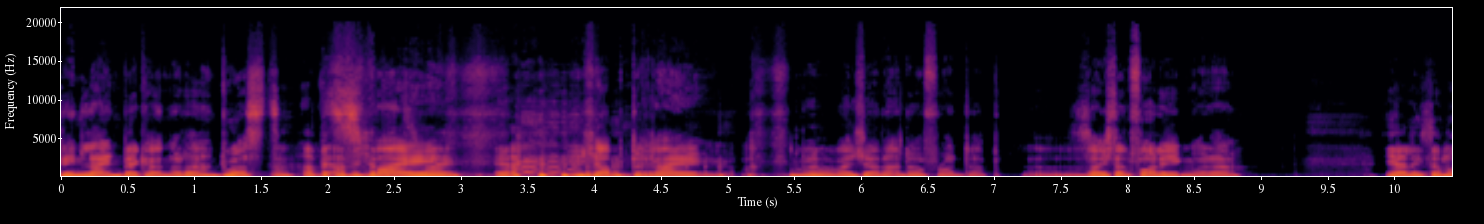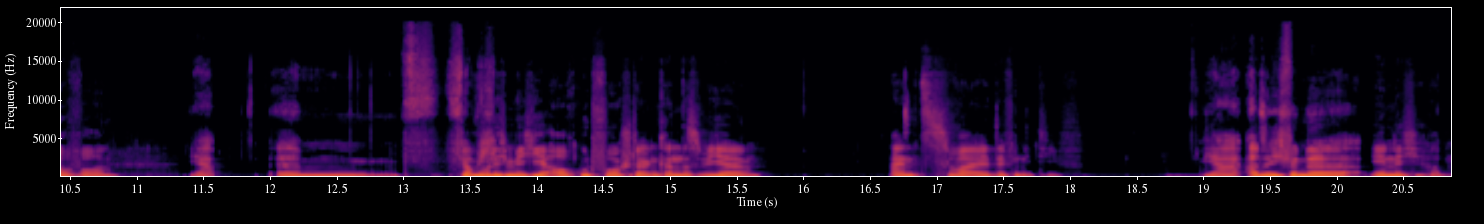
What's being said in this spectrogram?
den Linebackern, oder? Du hast Ja, hab- hab ich- hab ich zwei? Ja. ich habe drei, ne? weil ich ja eine andere Front habe. Soll ich dann vorlegen, oder? Ja, leg doch mal vor. Ja. Ähm, Obwohl mich, ich mir hier auch gut vorstellen kann, dass wir ein, zwei definitiv ja, also ich finde, ähnlich haben.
